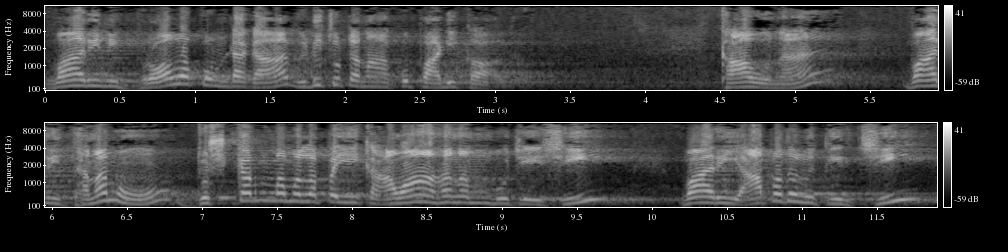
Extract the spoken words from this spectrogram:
వారిని బ్రోవకుండగా విడుచుట నాకు పాడి కాదు. కావున వారి ధనము దుష్కర్మములపైకి ఆవాహనంబు చేసి వారి ఆపదలు తీర్చి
